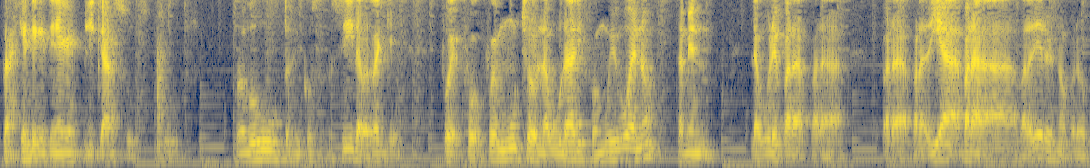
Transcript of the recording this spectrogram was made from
para, gente que tenía que explicar sus, productos y cosas así. La verdad que fue, fue, fue, mucho laburar y fue muy bueno. También laburé para, para, para, para, para, para diarios, no, pero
